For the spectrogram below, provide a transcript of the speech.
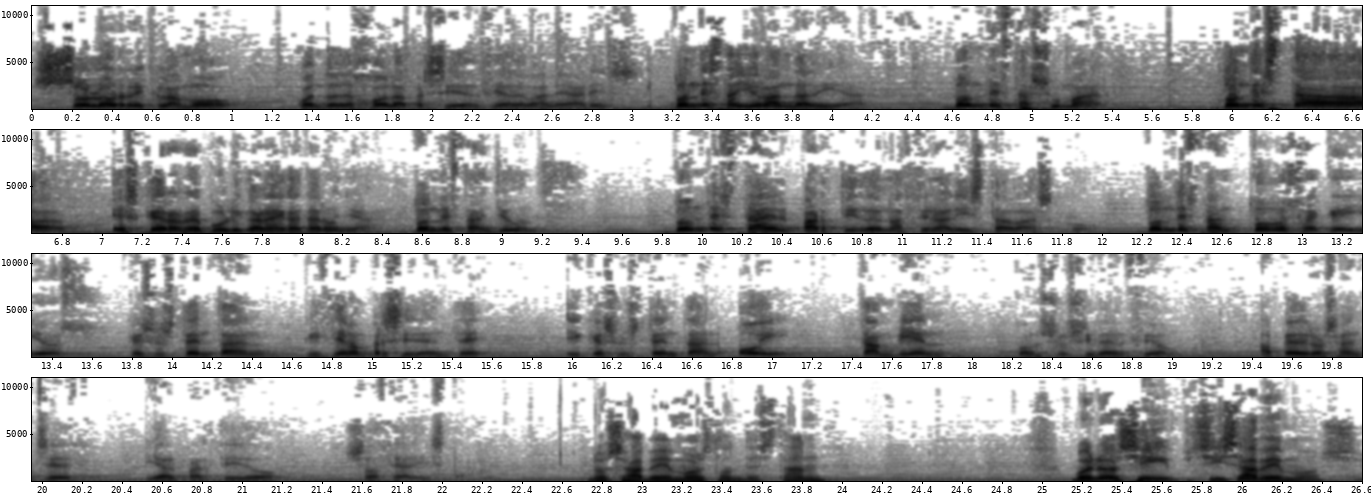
solo reclamó cuando dejó la presidencia de Baleares? ¿Dónde está Yolanda Díaz? ¿Dónde está Sumar? ¿Dónde está Esquerra Republicana de Cataluña? ¿Dónde están Junts? ¿Dónde está el Partido Nacionalista Vasco? ¿Dónde están todos aquellos que sustentan, que hicieron presidente y que sustentan hoy, también con su silencio, a Pedro Sánchez y al Partido Socialista? No sabemos dónde están. Bueno, sí, sí sabemos.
